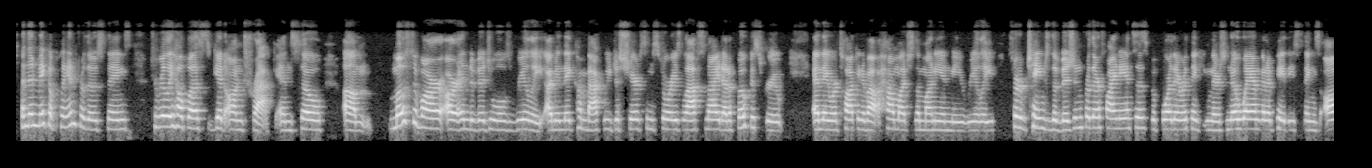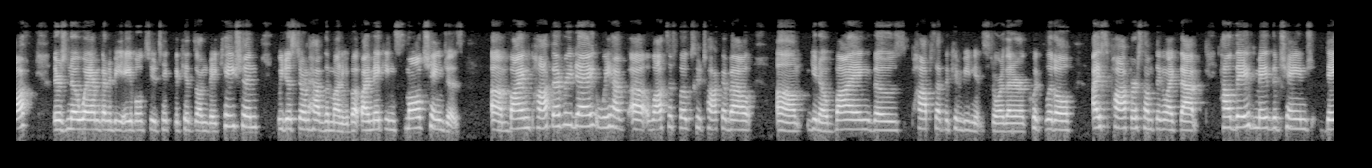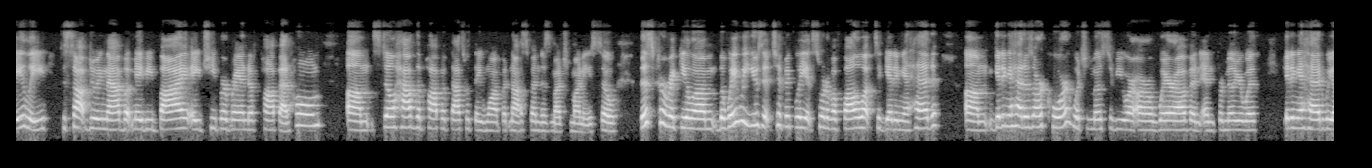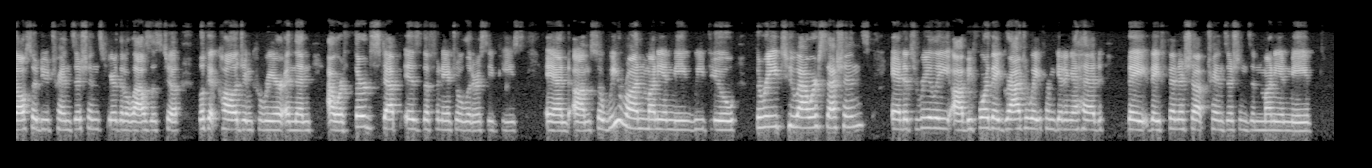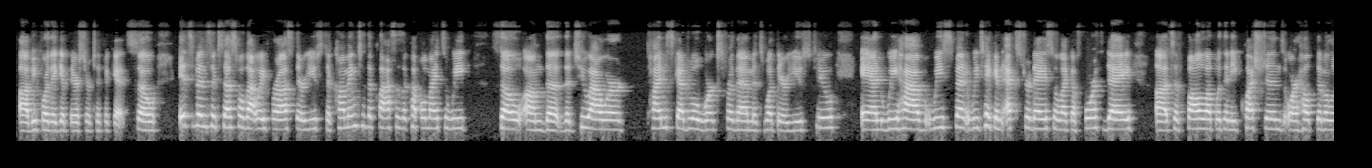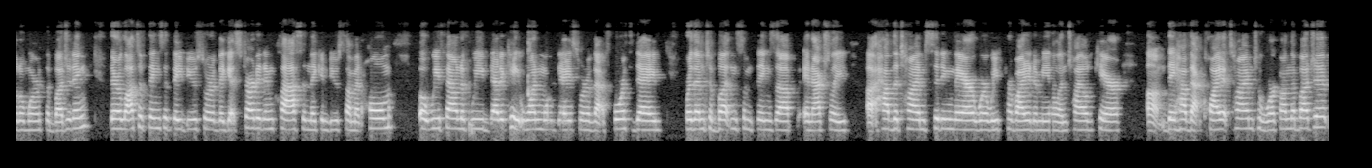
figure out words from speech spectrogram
and then make a plan for those things to really help us get on track. And so um, most of our, our individuals really, I mean, they come back. We just shared some stories last night at a focus group, and they were talking about how much the money and me really sort of changed the vision for their finances. Before they were thinking, there's no way I'm going to pay these things off. There's no way I'm going to be able to take the kids on vacation. We just don't have the money. But by making small changes, um, buying pop every day. We have uh, lots of folks who talk about, um, you know, buying those pops at the convenience store that are a quick little ice pop or something like that. How they've made the change daily to stop doing that, but maybe buy a cheaper brand of pop at home. um, still have the pop if that's what they want, but not spend as much money. So this curriculum, the way we use it typically, it's sort of a follow-up to getting ahead. Um, getting ahead is our core, which most of you are, are aware of and, and familiar with. Getting ahead, we also do transitions here that allows us to look at college and career. And then our third step is the financial literacy piece. And um, so we run Money and Me. We do three two-hour sessions, and it's really uh, before they graduate from getting ahead, they they finish up transitions in Money and Me uh, before they get their certificates. So it's been successful that way for us. They're used to coming to the classes a couple nights a week. So um, the the two-hour time schedule works for them it's what they're used to and we have we spent we take an extra day so like a fourth day uh, to follow up with any questions or help them a little more with the budgeting there are lots of things that they do sort of they get started in class and they can do some at home but we found if we dedicate one more day sort of that fourth day for them to button some things up and actually uh, have the time sitting there where we've provided a meal and childcare. Um, they have that quiet time to work on the budget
